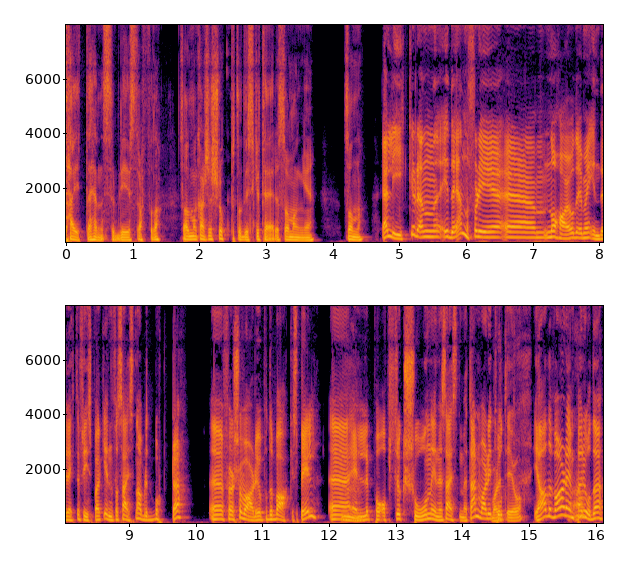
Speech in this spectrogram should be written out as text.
teite hendelser blir straffe, da. Så hadde man kanskje sluppet å diskutere så mange sånne. Jeg liker den ideen, fordi eh, nå har jo det med indirekte frispark innenfor 16 har blitt borte. Eh, før så var det jo på tilbakespill, mm. eller på obstruksjon inne i 16-meteren. Var det det òg? Ja, det var det en periode.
